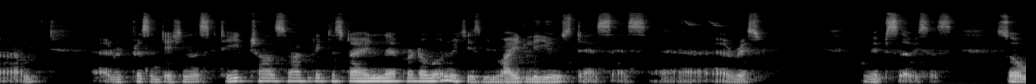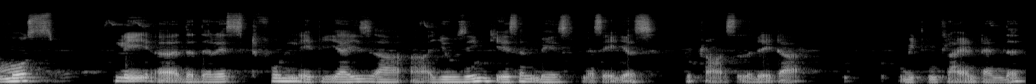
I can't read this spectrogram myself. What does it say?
um, state transfer architecture style protocol which has been widely used as as uh, rest web services. So mostly uh, the, the restful apis are, are using json based messages to transfer the data between client and the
